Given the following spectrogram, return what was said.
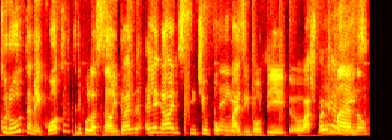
cru também, com outra tripulação. Então é, é legal ele se sentir um pouco Sim. mais envolvido. Eu acho bacana Humano.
